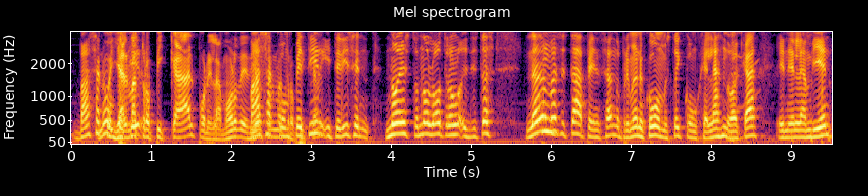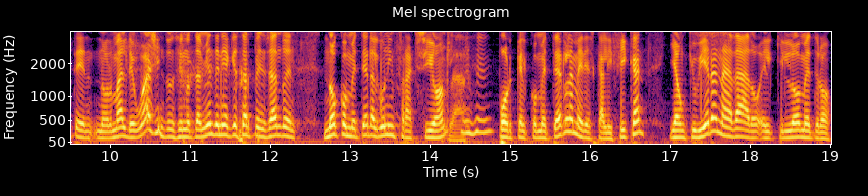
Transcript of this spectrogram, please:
vas a no, competir. y alma tropical, por el amor de Dios. Vas a alma competir tropical. y te dicen, no esto, no lo otro. no", estás, nada más estaba pensando primero en cómo me estoy congelando acá en el ambiente normal de Washington, sino también tenía que estar pensando en no cometer alguna infracción, Claro. porque el cometerla me descalifican y aunque hubiera nadado el kilómetro...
